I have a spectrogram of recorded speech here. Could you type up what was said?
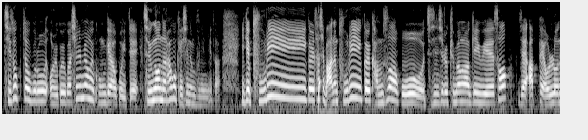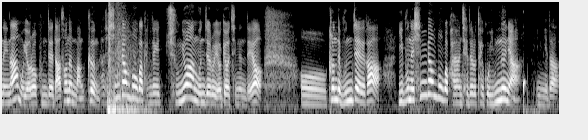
지속적으로 얼굴과 실명을 공개하고 이제 증언을 하고 계시는 분입니다. 이게 불이익을 사실 많은 불이익을 감수하고 진실을 규명하기 위해서 이제 앞에 언론이나 뭐 여러 군데 나서는 만큼 사실 신변 보호가 굉장히 중요한 문제로 여겨지는데요. 어, 그런데 문제가 이분의 신변 보호가 과연 제대로 되고 있느냐입니다.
